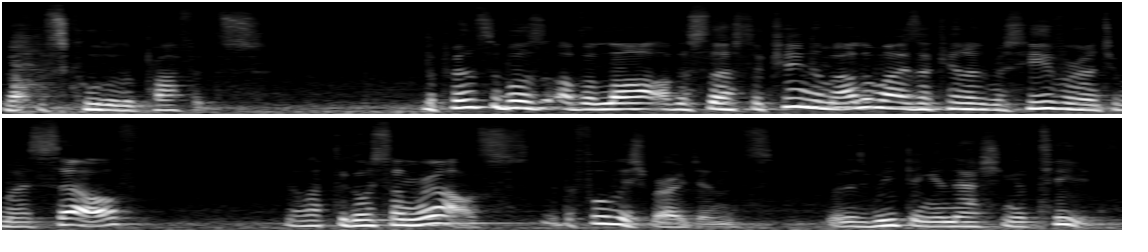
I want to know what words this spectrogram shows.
about the school of the prophets? the principles of the law of the celestial kingdom, otherwise I cannot receive her unto myself. They'll have to go somewhere else, the foolish virgins, where there's weeping and gnashing of teeth.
